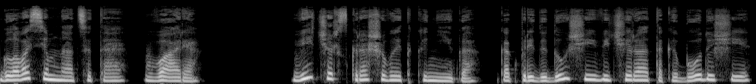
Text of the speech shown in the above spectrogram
Глава 17. Варя. Вечер скрашивает книга. Как предыдущие вечера, так и будущие.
